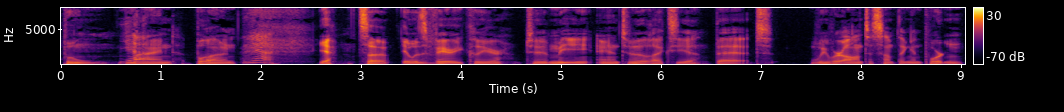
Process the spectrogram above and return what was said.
Boom. Yeah. Mind blown. Yeah. Yeah. So it was very clear to me and to Alexia that we were onto something important.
